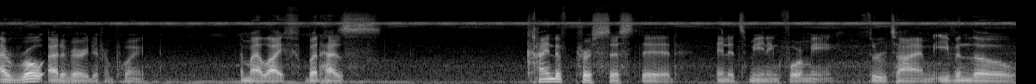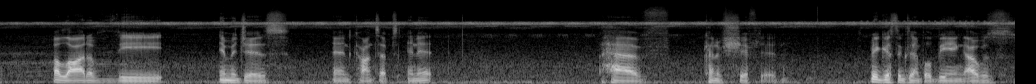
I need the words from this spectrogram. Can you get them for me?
I wrote at a very different point in my life, but has kind of persisted in its meaning for me through time, even though a lot of the images and concepts in it have kind of shifted. Biggest example being I was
